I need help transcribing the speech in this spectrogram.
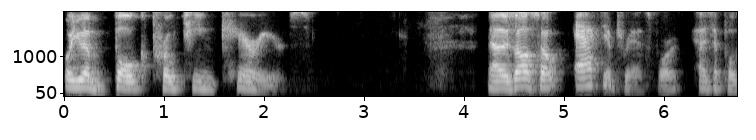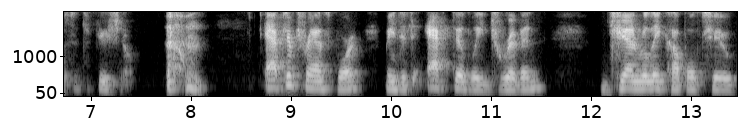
or you have bulk protein carriers. Now, there's also active transport as opposed to diffusional. active transport means it's actively driven, generally coupled to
